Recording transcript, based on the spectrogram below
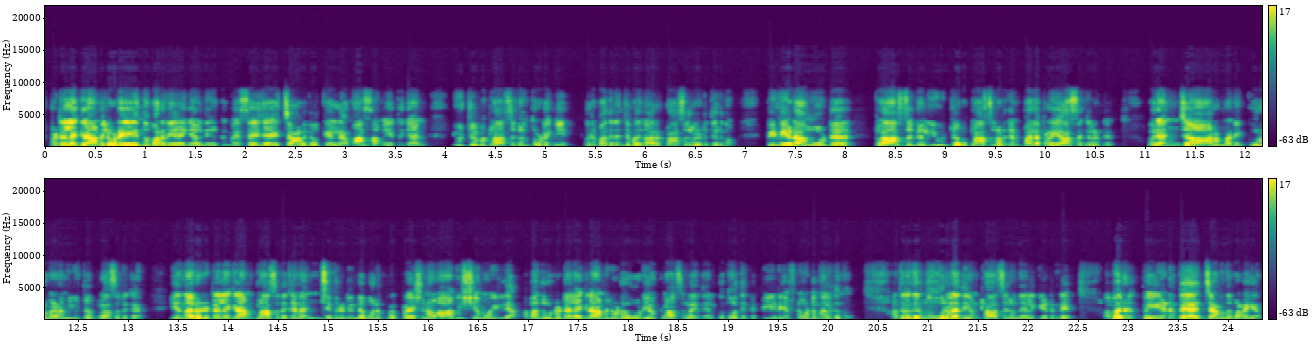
അപ്പൊ ടെലഗ്രാമിലൂടെ എന്ന് പറഞ്ഞു കഴിഞ്ഞാൽ നിങ്ങൾക്ക് മെസ്സേജ് അയച്ച ആളുകൾക്കെല്ലാം ആ സമയത്ത് ഞാൻ യൂട്യൂബ് ക്ലാസ്സുകൾ തുടങ്ങി ഒരു പതിനഞ്ച് പതിനാറ് ക്ലാസ്സുകൾ എടുത്തിരുന്നു. പിന്നീട് അങ്ങോട്ട് ക്ലാസ്സുകൾ യൂട്യൂബ് ക്ലാസ്സുകൾ എടുക്കാൻ പല പ്രയാസങ്ങളുണ്ട്. ഒരു അഞ്ച് ആറ് മണിക്കൂർ വേണം യൂട്യൂബ് ക്ലാസ് എടുക്കാൻ. എന്നാൽ ഒരു ടെലഗ്രാം ക്ലാസ് എടുക്കാൻ അഞ്ച് മിനിറ്റിന്റെ പോലും പ്രിപ്പറേഷനോ ആവശ്യമോ ഇല്ല. അപ്പൊ അതുകൊണ്ട് ടെലഗ്രാമിലൂടെ ഓഡിയോ ക്ലാസ്സുകളായി നൽകുന്നു അതിന്റെ പി ഡി എഫ് നോട്ട് നൽകുന്നു. അത്തരത്തിൽ നൂറിലധികം ക്ലാസ്സുകൾ നൽകിയിട്ടുണ്ട്. അപ്പൊ ഒരു പെയ്ഡ് ബാച്ച് ആണെന്ന് പറയാം.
